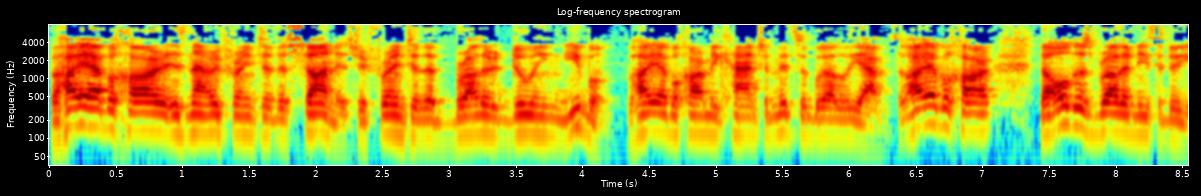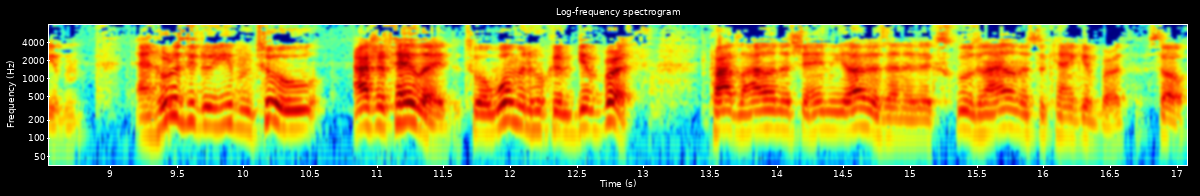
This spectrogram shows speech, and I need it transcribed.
V'haya Bukhar is not referring to the son, it's referring to the brother doing Yibum. V'haya Bukhar Mikan Shemitzvah B'Gal So V'haya Bukhar, the oldest brother needs to do Yibum. And who does he do Yibum to? Asher Teled, to a woman who can give birth. Prat la'alanis she'eni others, and it excludes an islandess who can't give birth. So,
